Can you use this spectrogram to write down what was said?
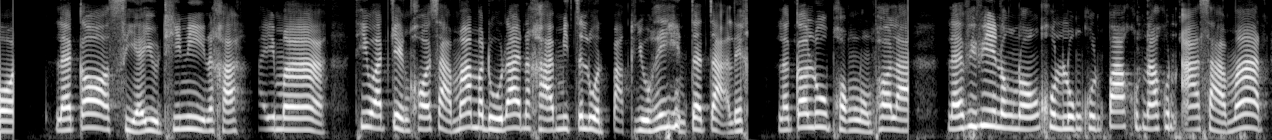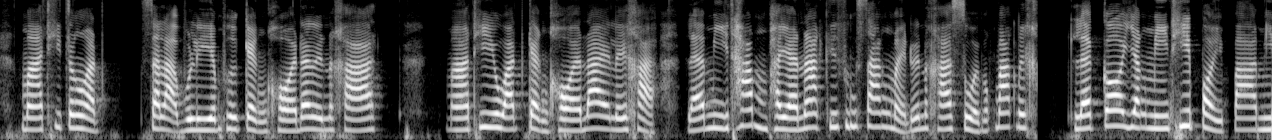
อยและก็เสียอยู่ที่นี่นะคะใครมาที่วัดเก่งคอยสามารถมาดูได้นะคะ มีจรวดปักอยู่ให้เห็นจะๆเลยค่ะแล้วก็รูปของหลวงพ่อลาและพี่ๆน้องๆ คุณลุงคุณป้าคุณน้าคุณอาสามารถมาที่จังหวัดสระบุรีอำเภอแก่งคอยได้เลยนะคะ มาที่วัดแก่งคอยได้เลยค่ะ และมีถ้ำพญานาคที่เพิ่งสร้างใหม่ด้วยนะคะ สวยมากๆเลยค่ะ และก็ยังมีที่ปล่อยปลา มี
